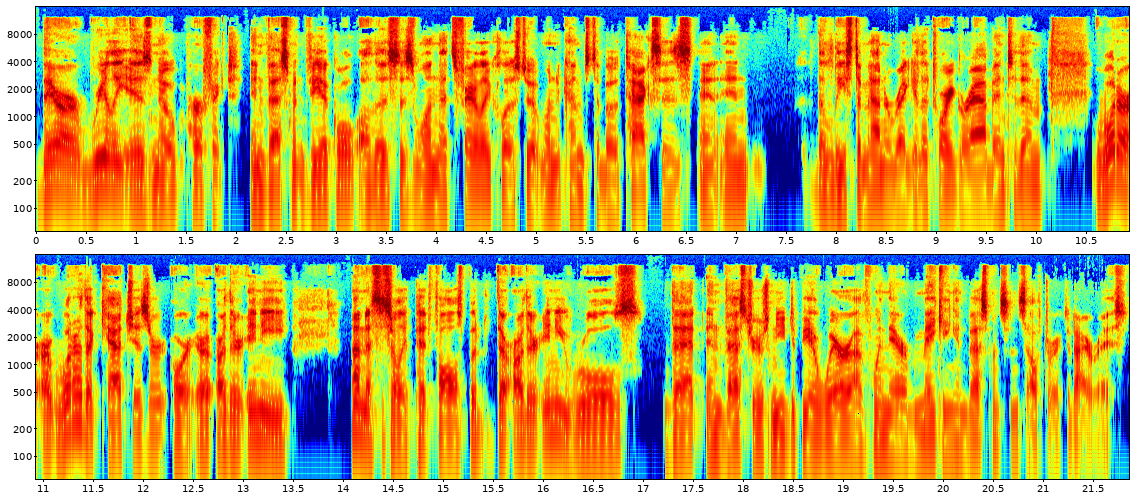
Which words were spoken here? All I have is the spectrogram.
there really is no perfect investment vehicle, although this is one that's fairly close to it when it comes to both taxes and, and the least amount of regulatory grab into them. What are, are what are the catches, or or are there any, not necessarily pitfalls, but there are there any rules that investors need to be aware of when they're making investments in self-directed IRAs?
